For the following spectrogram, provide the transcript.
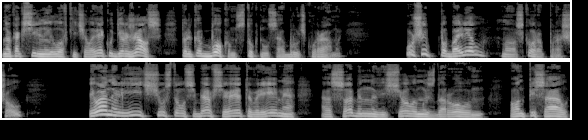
Но как сильный и ловкий человек удержался, только боком стукнулся об ручку рамы. Ушиб поболел, но скоро прошел. Иван Ильич чувствовал себя все это время особенно веселым и здоровым. Он писал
